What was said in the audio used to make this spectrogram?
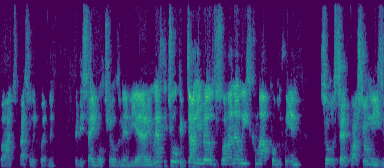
provides special equipment for disabled children in the area. And we have to talk of Danny Rose as well. I know he's come out publicly and sort of said quite strongly he's,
